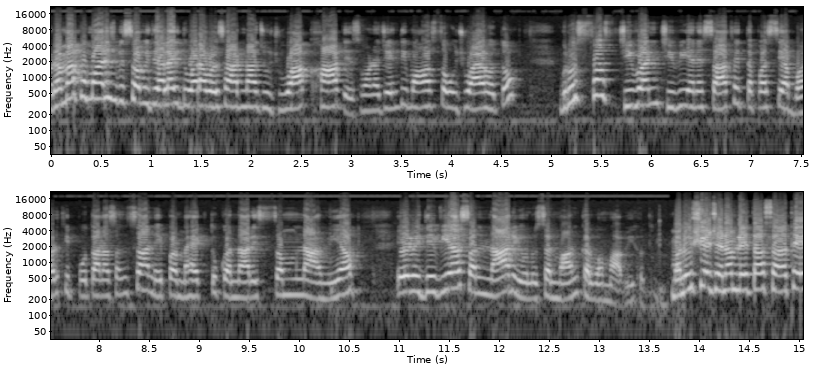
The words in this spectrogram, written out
બ્રહ્માકુમારી વિશ્વવિદ્યાલય દ્વારા વલસાડના જુજવા ખાતે સ્વર્ણ જયંતિ મહોત્સવ ઉજવાયો હતો. ગૃહસ્થ જીવન, જીવી અને સાથે તપસ્યા બળથી પોતાના સંસારને પણ મહેકતું કરનારી સન્માનીય એવી દિવ્ય સન્નારીઓનું સન્માન કરવામાં આવ્યું હતું. મનુષ્ય જન્મ લેતા સાથે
